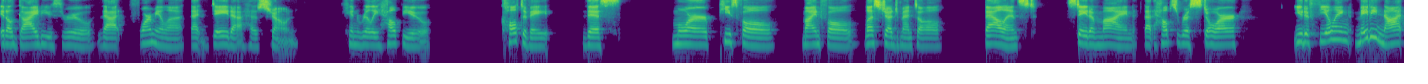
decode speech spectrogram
it'll guide you through that formula that data has shown can really help you cultivate this more peaceful, mindful, less judgmental, balanced state of mind that helps restore you to feeling maybe not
